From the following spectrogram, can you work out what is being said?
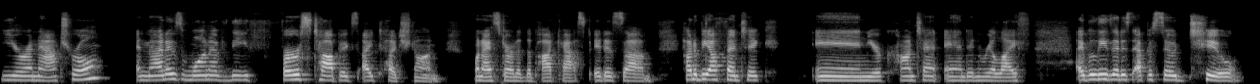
you're a natural. And that is one of the first topics I touched on when I started the podcast. It is um, how to be authentic in your content and in real life. I believe that is episode two,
